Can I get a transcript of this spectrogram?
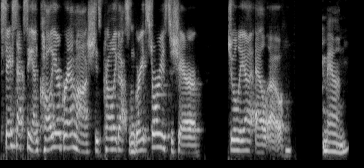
Stay sexy and call your grandma. She's probably got some great stories to share. Julia L.O. Man.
